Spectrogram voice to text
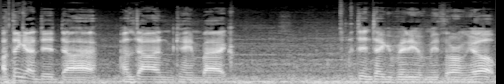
I think I did die. I died and came back. I didn't take a video of me throwing up.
